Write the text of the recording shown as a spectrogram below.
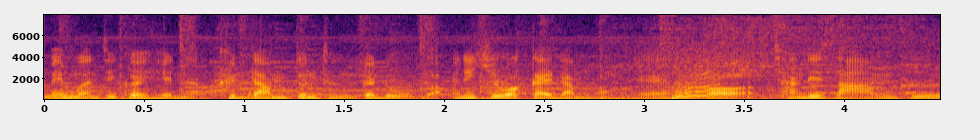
ไม่เหมือนที่เคยเห็นอะคือดำจนถึงกระดูกอะอันนี้คิดว่าไก่ดำของแท้แล้วก็ชั้นที่ 3 คือ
